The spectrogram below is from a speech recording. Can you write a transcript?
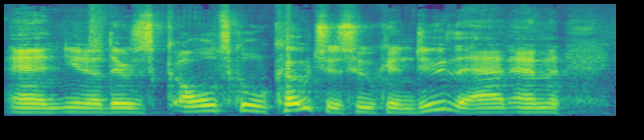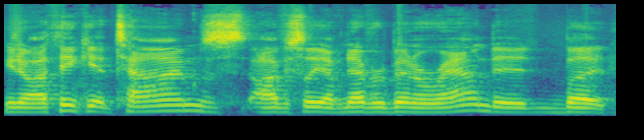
And you know, there's old school coaches who can do that. And you know, I think at times, obviously, I've never been around it, but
